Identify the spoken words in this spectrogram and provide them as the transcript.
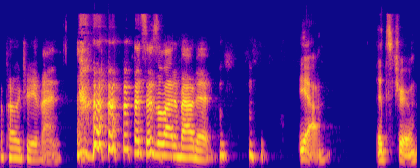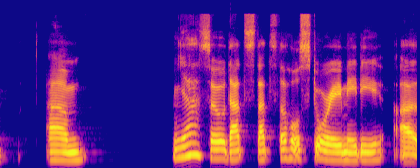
a poetry event. that says a lot about it. yeah. It's true. Um yeah, so that's that's the whole story maybe. Uh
